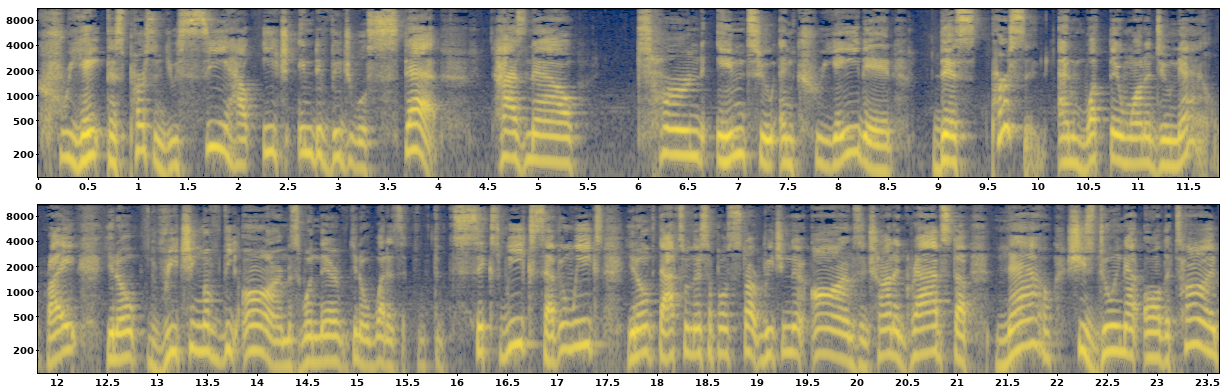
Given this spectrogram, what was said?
create this person. You see how each individual step has now turned into and created this person and what they want to do now, right? You know, reaching of the arms when they're, you know, what is it, six weeks, seven weeks? You know, if that's when they're supposed to start reaching their arms and trying to grab stuff. Now she's doing that all the time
